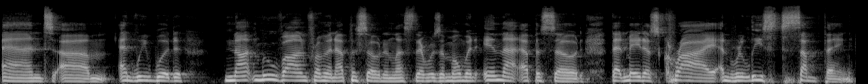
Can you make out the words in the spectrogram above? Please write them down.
and um, and we would not move on from an episode unless there was a moment in that episode that made us cry and released something,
